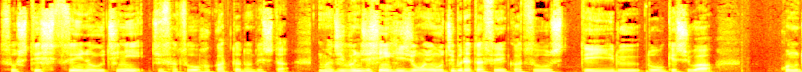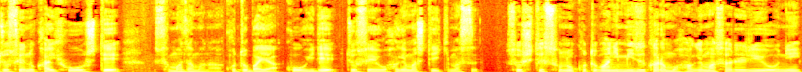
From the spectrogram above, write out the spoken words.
そして失意のうちに自殺を図ったのでした。まあ、自分自身非常に落ちぶれた生活をしている道化師は、この女性の介抱をして様々な言葉や行為で女性を励ましていきます。そしてその言葉に自らも励まされるように、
